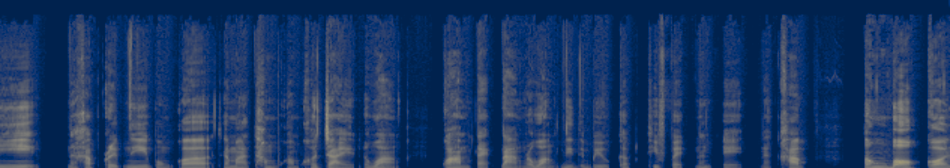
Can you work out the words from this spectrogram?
นี้นะครับคลิปนี้ผมก็จะมาทำความเข้าใจระหว่างความแตกต่างระหว่าง DW กับ TFX นั่นเองนะครับ ต้องบอกก่อน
